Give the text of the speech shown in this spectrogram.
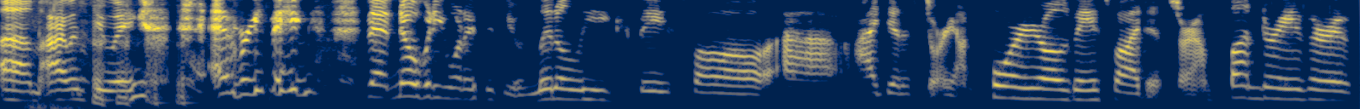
Um, I was doing everything that nobody wanted to do: little league baseball. Uh, I did a story on four-year-old baseball. I did a story on fundraisers,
